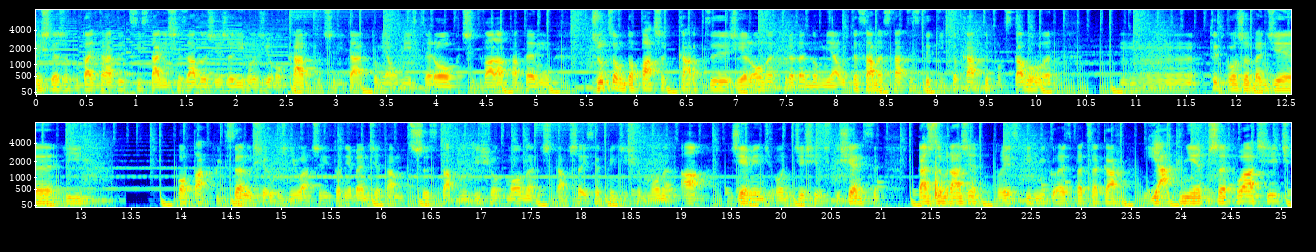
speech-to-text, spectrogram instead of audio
Myślę, że tutaj tradycji stanie się zadość, jeżeli chodzi o karty, czyli tak to miało miejsce rok czy dwa lata temu. Wrzucą do paczek karty zielone, które będą miały te same statystyki co karty podstawowe. Yy, Tylko, że będzie ich kwota Quixelu się różniła, czyli to nie będzie tam 350 monet, czy tam 650 monet, a 9 bądź 10 tysięcy. W każdym razie to jest filmik o SBC-kach, jak nie przepłacić,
